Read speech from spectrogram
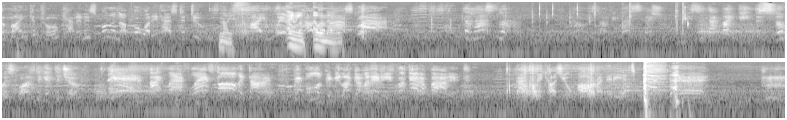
the mind control cannon is full enough for what it has to do. Nice. I I mean, oh no. Like I'm an idiot. Forget about it. That's because you are an idiot. Uh, hmm.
